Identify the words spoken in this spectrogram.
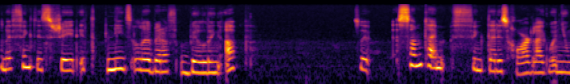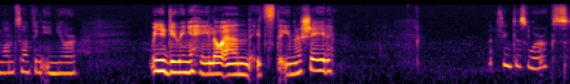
and I think this shade it needs a little bit of building up So sometimes think that is hard like when you want something in your when you're doing a halo and it's the inner shade. But I think this works.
